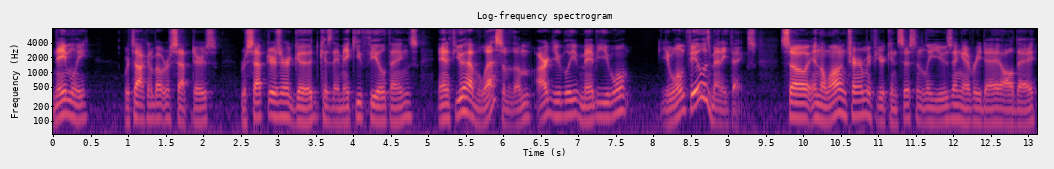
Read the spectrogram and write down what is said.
Namely, we're talking about receptors. Receptors are good because they make you feel things, and if you have less of them, arguably maybe you won't you won't feel as many things. So in the long term, if you're consistently using every day, all day,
